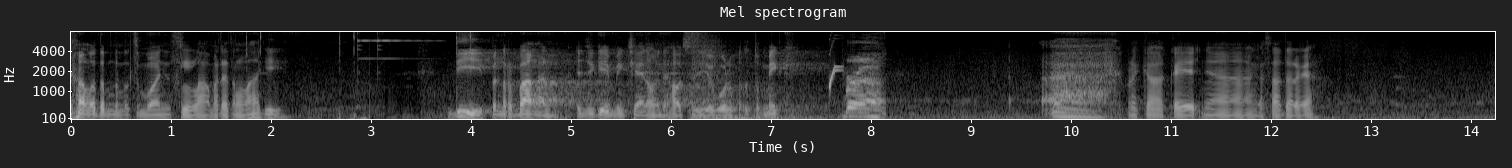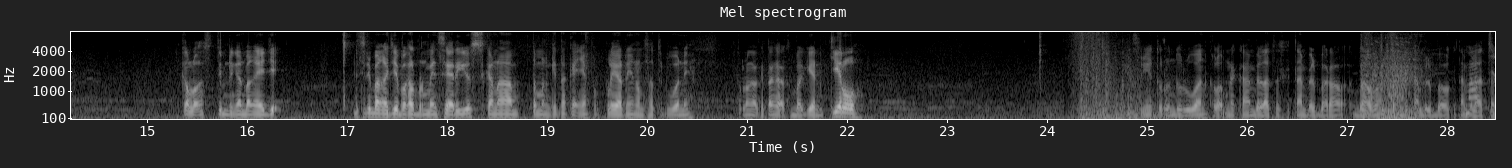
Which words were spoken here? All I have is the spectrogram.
Halo teman-teman semuanya, selamat datang lagi di penerbangan Edge Gaming Channel in the house studio. Gue lupa tutup mic. Ah, mereka kayaknya nggak sadar ya. Kalau tim dengan Bang Eje, di sini Bang Eje bakal bermain serius karena teman kita kayaknya pro player nih 612 nih. Kalau nggak kita nggak kebagian kill. Langsungnya turun duluan. Kalau mereka ambil atas kita ambil bawah. Kalau mereka ambil bawah kita ambil atas.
